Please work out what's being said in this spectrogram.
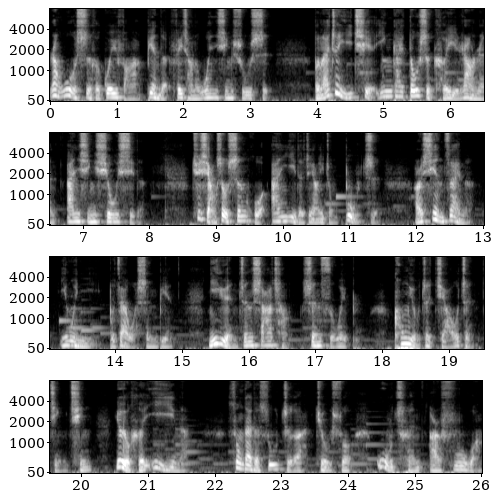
让卧室和闺房啊变得非常的温馨舒适。本来这一切应该都是可以让人安心休息的，去享受生活安逸的这样一种布置。而现在呢，因为你不在我身边，你远征沙场，生死未卜，空有这脚枕锦衾，又有何意义呢？宋代的苏辙啊，就说“物存而夫亡，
